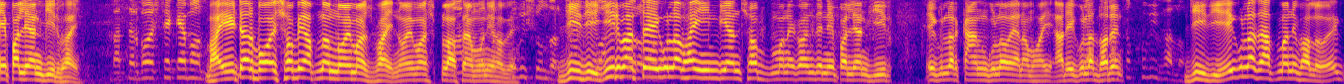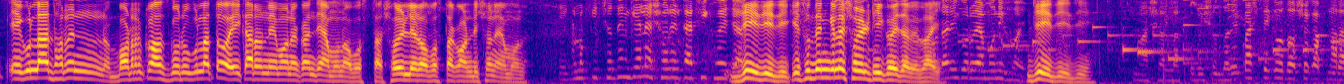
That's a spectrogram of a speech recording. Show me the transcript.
নেপালিয়ান গির ভাই। বাচ্চার বয়সটা কেমন? ভাই এটার বয়স হবে আপনার নয় মাস ভাই নয় মাস প্লাস এমনই হবে। জি জি গির বাচ্চা এগুলা ভাই ইন্ডিয়ান সব মনে করেন যে নেপালিয়ান গির এগুলার কানগুলাও এরাম হয়। আর এগুলা ধরেন জি জি এগুলা জাত মানে ভালো। এগুলা ধরেন বর্ডার ক্রস গরুগুলা তো এই কারণে মনে করেন যে এমন অবস্থা শরীরের অবস্থা কন্ডিশন এমন। এগুলো কিছুদিন গেলে শরীরটা ঠিক হয়ে যাবে। জি জি জি কিছুদিন গেলে শরীর ঠিক হয়ে যাবে ভাই। দাড়ি গরু এমনই হয়। জি জি জি। মাশাআল্লাহ খুবই সুন্দর। এই পাশ থেকেও দর্শক আপনারা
